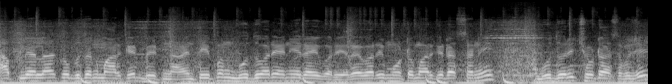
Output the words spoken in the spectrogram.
आपल्याला कबुतर मार्केट भेटणार आणि ते पण बुधवारी आणि रविवारी. रविवारी मोठं मार्केट असताना बुधवारी छोटं असतं म्हणजे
